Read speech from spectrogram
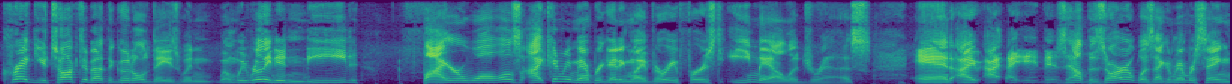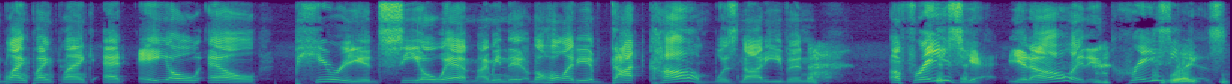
Craig, you talked about the good old days when when we really didn't need firewalls. I can remember getting my very first email address, and I, I, I this how bizarre it was. I can remember saying blank blank blank at AOL period com. I mean, the the whole idea of dot com was not even a phrase yet. You know, it, it craziness. Right.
